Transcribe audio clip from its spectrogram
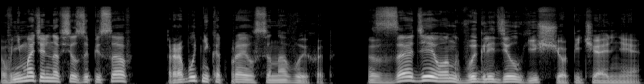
Внимательно все записав, работник отправился на выход. Сзади он выглядел еще печальнее.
